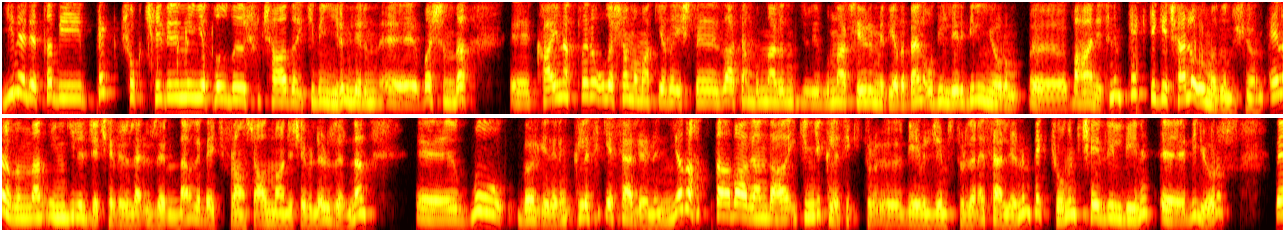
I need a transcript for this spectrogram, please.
Yine de tabii pek çok çevirinin yapıldığı şu çağda 2020'lerin e, başında e, kaynaklara ulaşamamak ya da işte zaten bunların bunlar çevrilmedi ya da ben o dilleri bilmiyorum e, bahanesinin pek de geçerli olmadığını düşünüyorum. En azından İngilizce çeviriler üzerinden ve belki Fransızca, Almanca çeviriler üzerinden e, bu bölgelerin klasik eserlerinin ya da hatta bazen daha ikinci klasik tür, e, diyebileceğimiz türden eserlerinin pek çoğunun çevrildiğini biliyoruz. Ve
